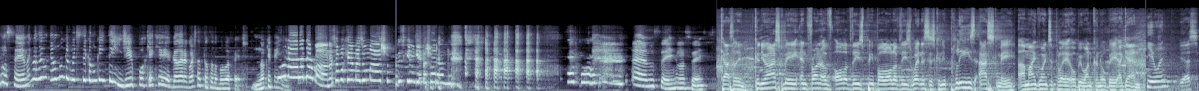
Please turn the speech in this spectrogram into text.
não sei. O negócio, eu, eu nunca vou dizer que eu nunca entendi por que, que a galera gosta tanto do Boba Fett. Nunca entendi. Por nada, mano. É só porque é mais um macho. Por isso que ninguém tá chorando. É, não sei, não sei. Kathleen, can you ask me in front of all of these people, all of these witnesses, can you please ask me, am I going to play Obi-Wan Kenobi again? Ewan? Yes?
